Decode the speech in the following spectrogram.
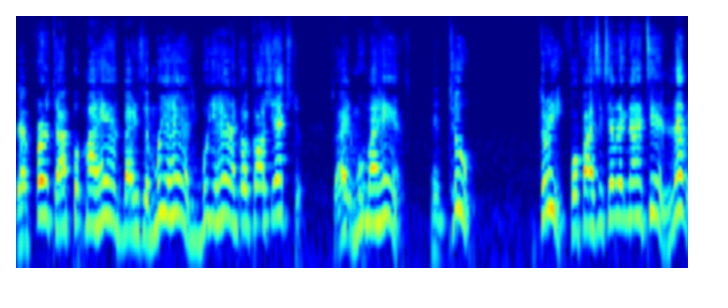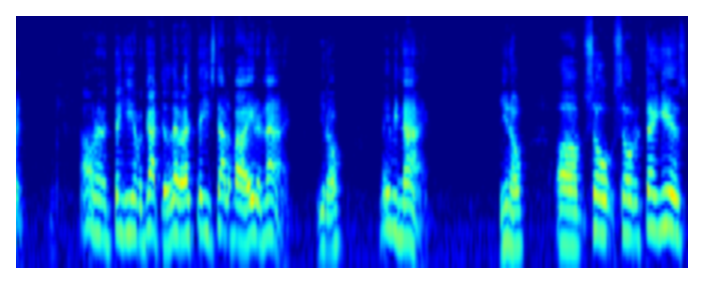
That first time I put my hands back, he said, move your hands. You move your hand, I'm to cost you extra. So I had to move my hands. And two, three, four, five, six, seven, eight, nine, ten, eleven. I don't think he ever got to 11. I think he started about 8 or 9, you know, maybe 9, you know. Um, so so the thing is,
